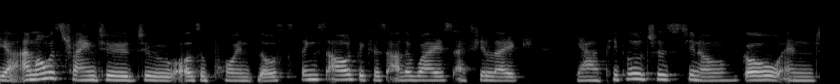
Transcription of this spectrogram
yeah, I'm always trying to to also point those things out because otherwise I feel like yeah, people just, you know, go and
